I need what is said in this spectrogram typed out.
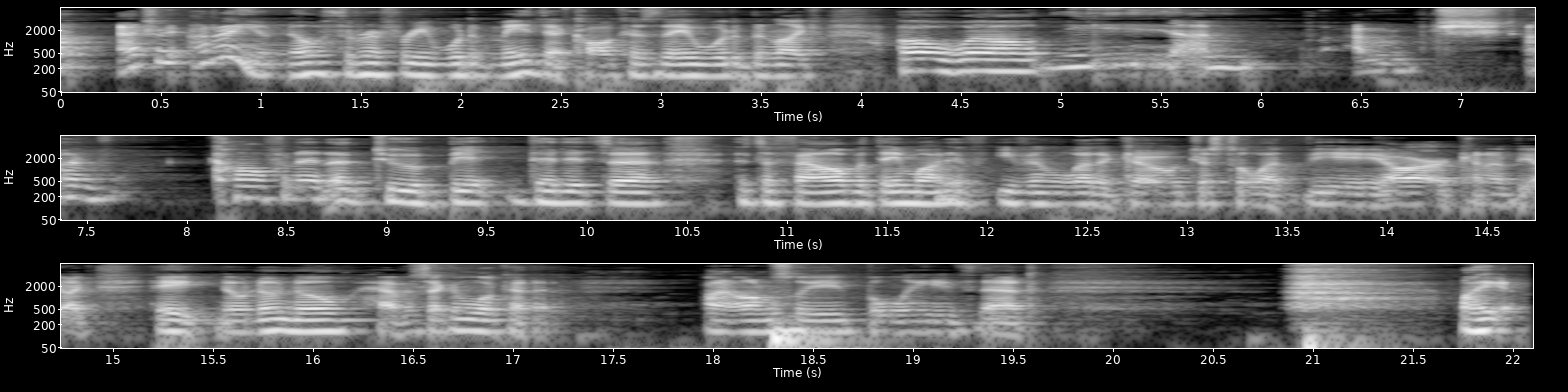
I don't, actually I don't even know if the referee would have made that call because they would have been like, "Oh well, I'm I'm I'm confident to a bit that it's a it's a foul, but they might have even let it go just to let VAR kind of be like, "Hey, no, no, no, have a second look at it." I honestly believe that like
